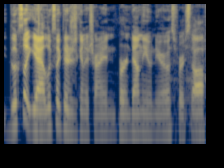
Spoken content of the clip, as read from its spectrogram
it looks like yeah, it looks like they're just gonna try and burn down the Oneros first off.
